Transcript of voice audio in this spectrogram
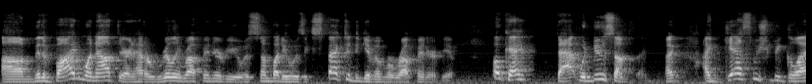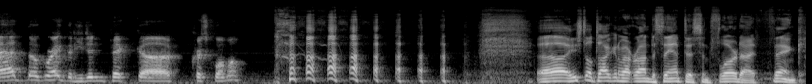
Um, that if Biden went out there and had a really rough interview with somebody who was expected to give him a rough interview, okay, that would do something. I, I guess we should be glad, though, Greg, that he didn't pick uh, Chris Cuomo. Uh, he's still talking about Ron DeSantis in Florida, I think,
